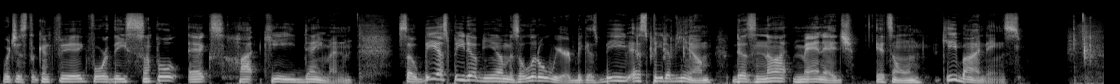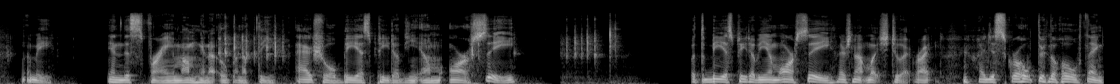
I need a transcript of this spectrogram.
which is the config for the Simple X hotkey daemon. So BSPWM is a little weird because BSPWM does not manage its own key bindings. Let me in this frame, I'm going to open up the actual BSPWM But the BSPWM RC, there's not much to it, right? I just scrolled through the whole thing.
